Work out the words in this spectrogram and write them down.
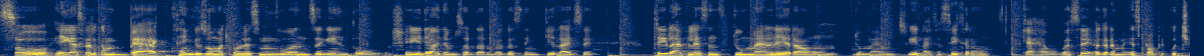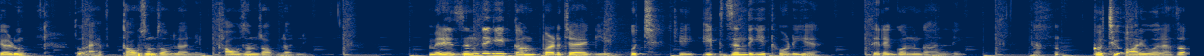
So hey guys welcome back thank you so much for listening once again तो शहीद आज़म सरदार भगत सिंह की लाइफ से थ्री लाइफ लेसन जो मैं ले रहा हूँ, जो मैं उनकी लाइफ से सीख रहा हूँ। क्या है वो? वैसे अगर मैं इस टॉपिक को छेड़ूँ तो I have thousands of learning thousands of learning मेरी ज़िंदगी कम पड़ जाएगी, कुछ कि एक ज़िंदगी थोड़ी है तेरे गुनगान ली। कुछ और ही हो रहा तो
